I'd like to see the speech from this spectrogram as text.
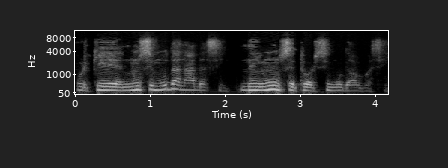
porque não se muda nada assim. Nenhum setor se muda algo assim.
